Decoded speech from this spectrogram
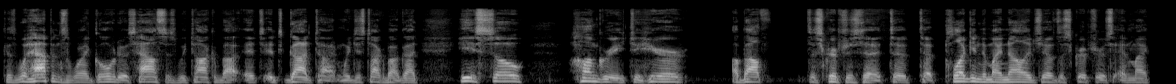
because what happens when I go over to his house is we talk about it's it's God time. We just talk about God. He is so hungry to hear about the scriptures to, to, to plug into my knowledge of the scriptures and my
